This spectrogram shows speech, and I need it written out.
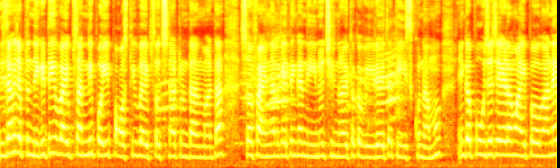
నిజంగా చెప్తాను నెగిటివ్ వైబ్స్ అన్నీ పోయి పాజిటివ్ వైబ్స్ వచ్చినట్టు ఉంటుంది అనమాట సో ఫైనల్గా అయితే ఇంకా నేను చిన్నదైతే ఒక వీడియో అయితే తీసుకున్నాము. ఇంకా పూజ చేయడం అయిపోగానే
